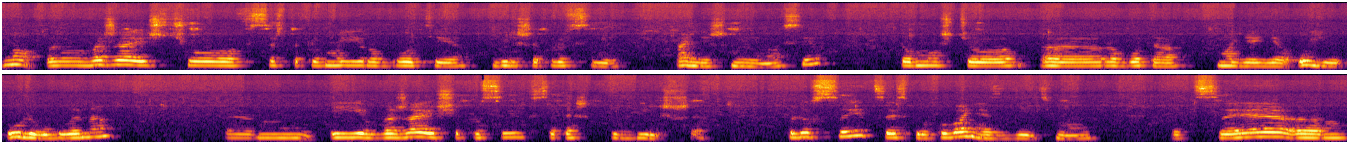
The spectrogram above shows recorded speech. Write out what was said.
Ну, е, вважаю, що все ж таки в моїй роботі більше плюсів, аніж мінусів, тому що е, робота моя є улюблена. Ем, І вважаю, що плюсів все теж таки більше. Плюси це спілкування з дітьми, це ем,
